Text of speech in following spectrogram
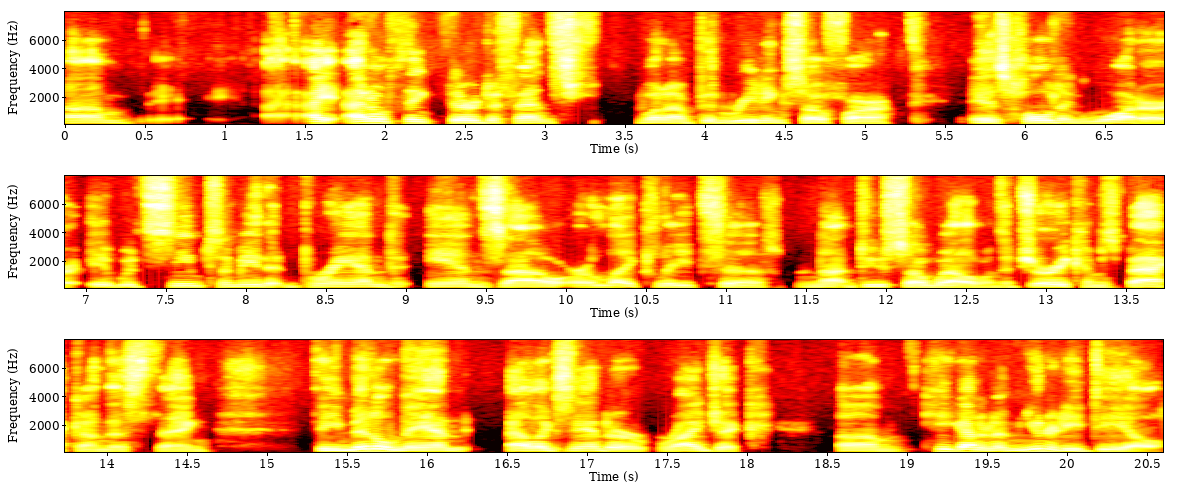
Um, I I don't think their defense, what I've been reading so far, is holding water, it would seem to me that Brand and Zhao are likely to not do so well when the jury comes back on this thing. The middleman, Alexander Rijek, um, he got an immunity deal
